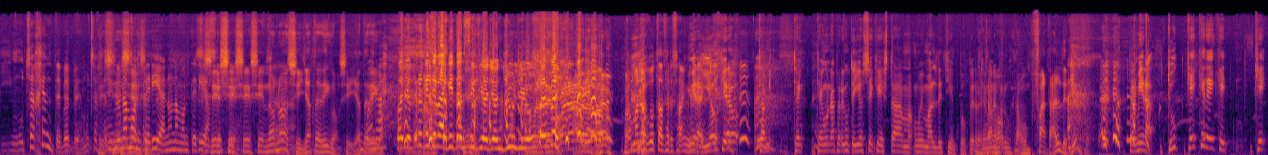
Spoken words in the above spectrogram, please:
y mucha gente, Pepe, mucha gente. sí, en una sí, montería, en una montería. Sí, sí, sí. sí, sí. No, O no, sí, ya te digo, sí, ya te Bueno. digo. Pues yo creo que te va a quitar sitio John Julio. Pepe. ¿Cómo nos gusta hacer sangre? Mira, yo quiero. también- ten- tengo una pregunta. Yo sé que está muy mal de tiempo, pero tengo una pregunta. fatal de tiempo. Pero mira, ¿tú qué crees que, que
